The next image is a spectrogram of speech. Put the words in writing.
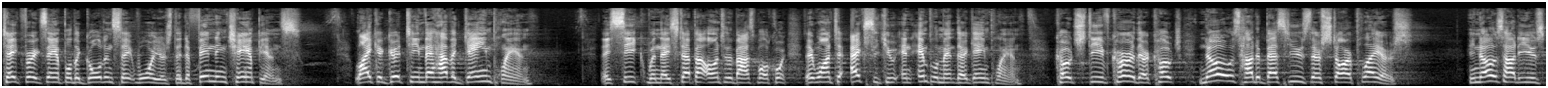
Take, for example, the Golden State Warriors, the defending champions. Like a good team, they have a game plan. They seek, when they step out onto the basketball court, they want to execute and implement their game plan. Coach Steve Kerr, their coach, knows how to best use their star players. He knows how to use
